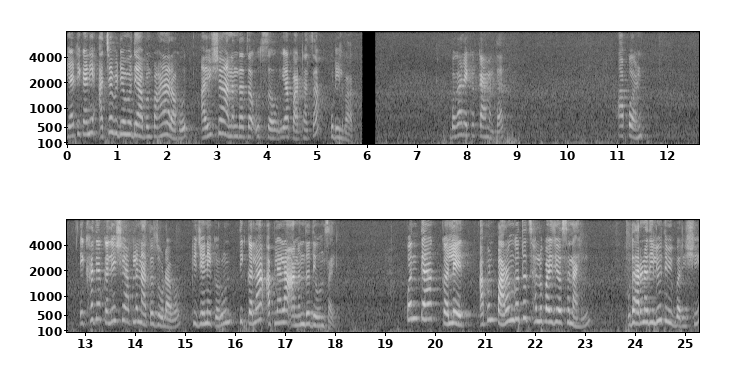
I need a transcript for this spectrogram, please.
या ठिकाणी आजच्या व्हिडिओमध्ये आपण पाहणार आहोत आयुष्य आनंदाचा उत्सव या पाठाचा पुढील भाग. बघा लेखक काय म्हणतात? आपण एखाद्या कलेशी आपलं नातं जोडावं की जेणेकरून ती कला आपल्याला आनंद देऊन जाईल. पण त्या कलेत आपण पारंगतच झालो पाहिजे असं नाही. उदाहरणं दिली होती मी बरीचशी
